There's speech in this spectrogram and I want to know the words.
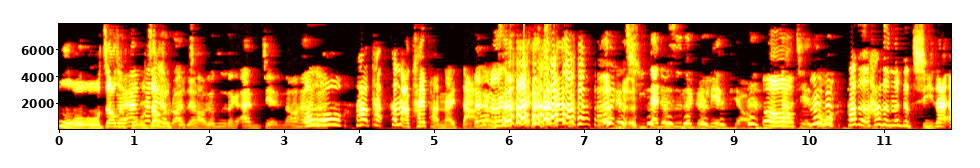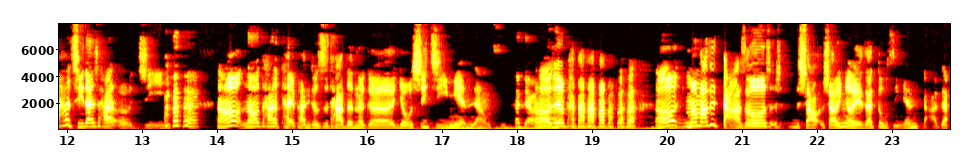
我我知道这个谱，我知道这个卵巢就是那个按键，然后哦，他他他拿胎盘来打，对，他那个脐带就是那个链条，哦节奏。他的他的那个脐带，他的脐带是他的耳机。然后，然后他的胎盘就是他的那个游戏机面这样子，然后就啪啪啪啪啪啪啪，然后妈妈在打的时候，小小婴儿也在肚子里面打这样，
